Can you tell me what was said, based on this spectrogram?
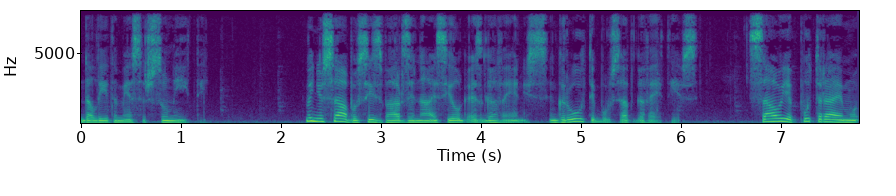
dalīdamies ar sunīti. Viņu abus izvārdzinājis ilgais gavēnis, grūti būs atgavēties. Sauja putraimu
